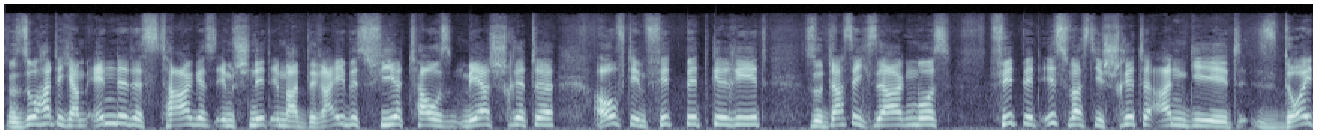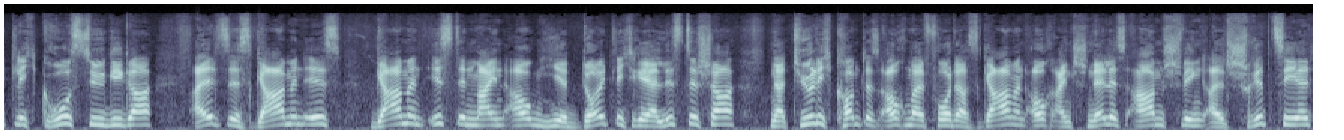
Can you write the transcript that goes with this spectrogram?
Und so hatte ich am Ende des Tages im Schnitt immer 3.000 bis 4.000 mehr Schritte auf dem Fitbit-Gerät, sodass ich sagen muss, Fitbit ist, was die Schritte angeht, deutlich großzügiger, als es Garmin ist. Garmin ist in meinen Augen hier deutlich realistischer. Natürlich kommt es auch mal vor, dass Garmin auch ein schnelles Armschwingen als Schritt zählt,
